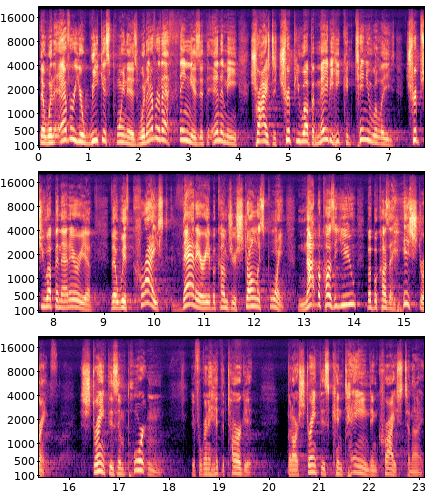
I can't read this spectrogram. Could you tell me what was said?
that whatever your weakest point is, whatever that thing is that the enemy tries to trip you up, and maybe he continually trips you up in that area, that with Christ, that area becomes your strongest point, not because of you, but because of his strength. Strength is important if we're going to hit the target, but our strength is contained in Christ tonight.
